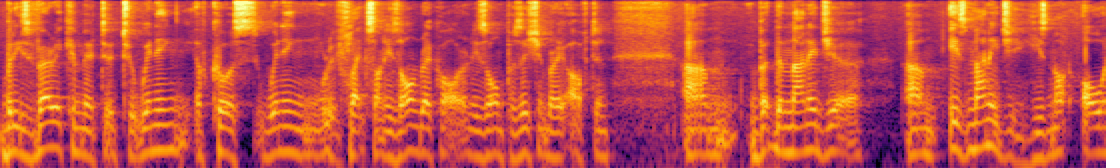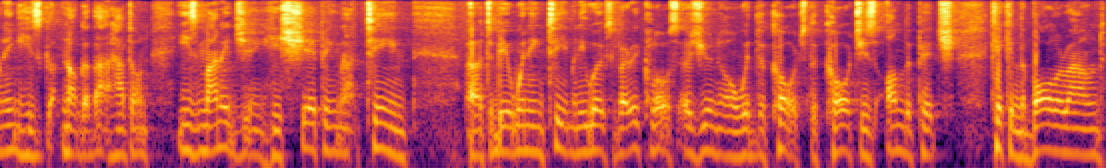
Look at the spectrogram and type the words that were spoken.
but he's very committed to winning. Of course, winning reflects on his own record and his own position very often. Um, but the manager um, is managing. He's not owning. He's got, not got that hat on. He's managing. He's shaping that team uh, to be a winning team. And he works very close, as you know, with the coach. The coach is on the pitch, kicking the ball around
